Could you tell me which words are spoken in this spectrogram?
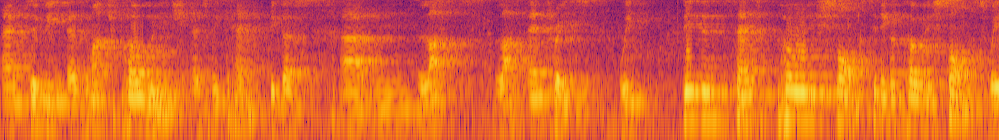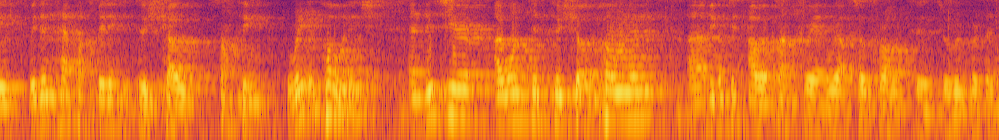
and to be as much Polish as we can because um, last last entries we didn't send Polish songs, typical Polish songs. We, we didn't have possibility to show something really Polish. And this year I wanted to show Poland uh, because it's our country and we are so proud to, to represent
